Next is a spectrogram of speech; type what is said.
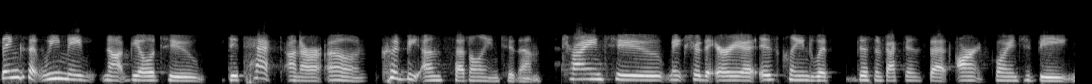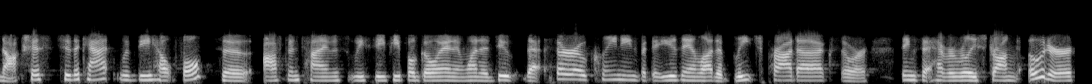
things that we may not be able to detect on our own could be unsettling to them trying to make sure the area is cleaned with disinfectants that aren't going to be noxious to the cat would be helpful. So oftentimes we see people go in and want to do that thorough cleaning, but they're using a lot of bleach products or things that have a really strong odor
